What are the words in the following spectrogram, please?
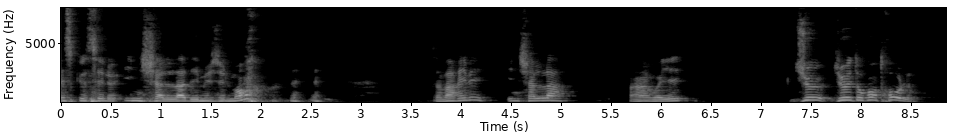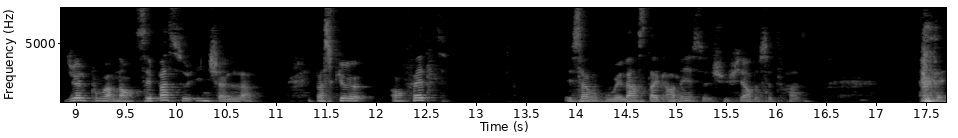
est-ce que c'est le Inch'Allah des musulmans? Ça va arriver, Inch'Allah. Hein, voyez? Dieu, Dieu est au contrôle, Dieu a le pouvoir. Non, c'est pas ce Inch'Allah. Parce que, en fait, et ça vous pouvez l'Instagrammer, je suis fier de cette phrase.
